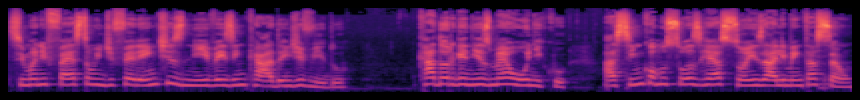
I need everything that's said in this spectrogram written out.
se manifestam em diferentes níveis em cada indivíduo. Cada organismo é único, assim como suas reações à alimentação.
